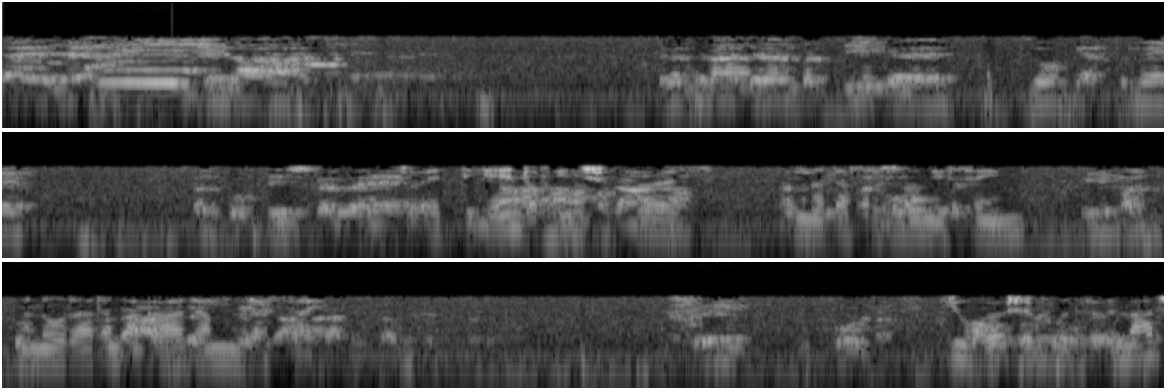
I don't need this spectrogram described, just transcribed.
जय जय श्री राम ग्रंथनाचरण प्रत्येक श्लोक के अंत में मन को उपदेश कर रहे So हैं at the end of each verse, Raghunath Das Goswami is saying, हे मन तुम Manoradam agadam rasai. प्रेम पूर्ण You worship with much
